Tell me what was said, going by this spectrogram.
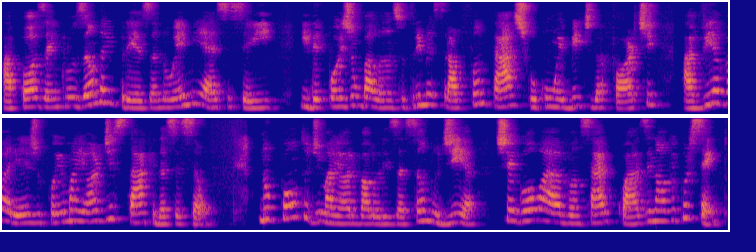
Após a inclusão da empresa no MSCI e depois de um balanço trimestral fantástico com um EBITDA forte, a Via Varejo foi o maior destaque da sessão. No ponto de maior valorização do dia, chegou a avançar quase 9%.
